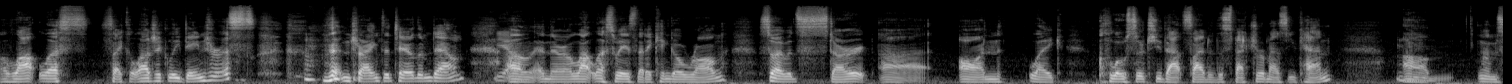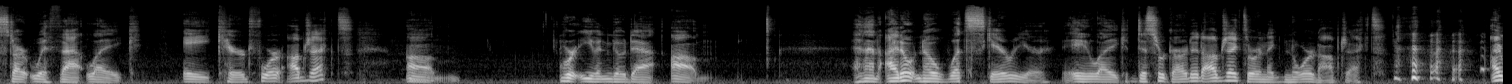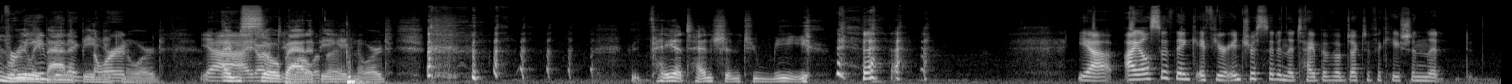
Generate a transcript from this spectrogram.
a lot less psychologically dangerous than trying to tear them down. Yeah. Um, and there are a lot less ways that it can go wrong. So I would start uh, on like closer to that side of the spectrum as you can. Um, and start with that like a cared for object, um, or even go down. Um, and then I don't know what's scarier, a like disregarded object or an ignored object. I'm For really me, bad at being ignored. ignored. Yeah, I'm so bad well at being it. ignored. Pay attention to me. Yeah, I also think if you're interested in the type of objectification that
